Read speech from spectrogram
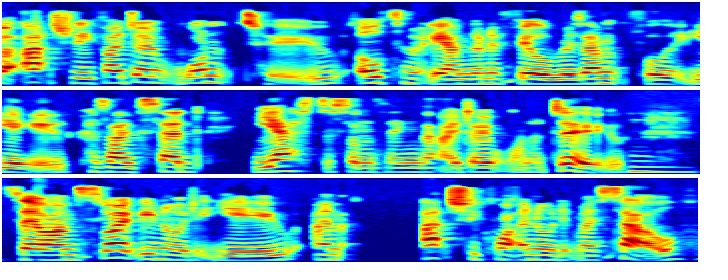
But actually, if I don't want to, ultimately, I'm going to feel resentful at you because I've said yes to something that I don't want to do. Mm. So I'm slightly annoyed at you. I'm actually quite annoyed at myself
